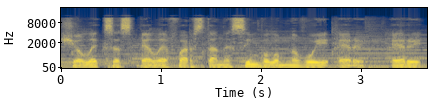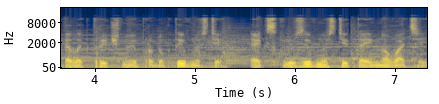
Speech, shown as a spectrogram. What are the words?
що Lexus LFR стане символом нової ери, ери електричної продуктивності, ексклюзивності та інновацій.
